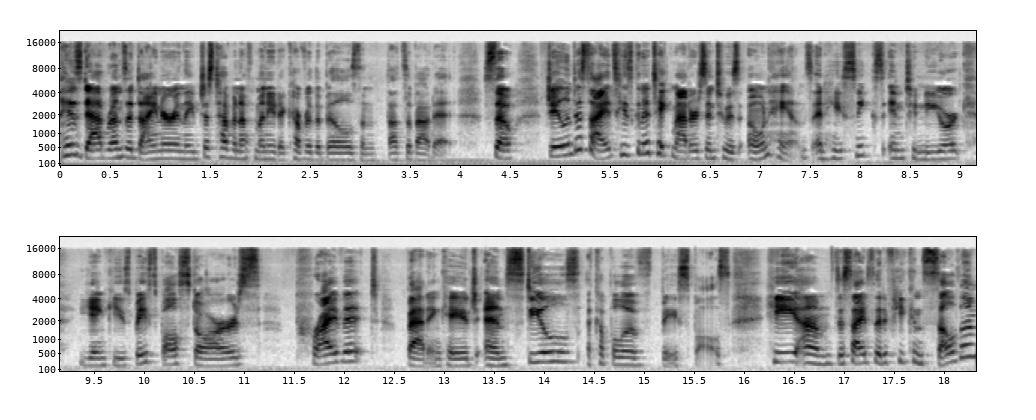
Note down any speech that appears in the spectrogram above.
his dad runs a diner and they just have enough money to cover the bills and that's about it. So Jalen decides he's going to take matters into his own hands and he sneaks into New York Yankees baseball stars private batting cage and steals a couple of baseballs. He um, decides that if he can sell them,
